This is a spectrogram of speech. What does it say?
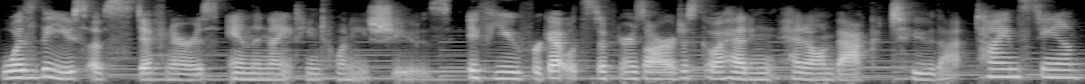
was the use of stiffeners in the 1920s shoes. If you forget what stiffeners are, just go ahead and head on back to that timestamp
